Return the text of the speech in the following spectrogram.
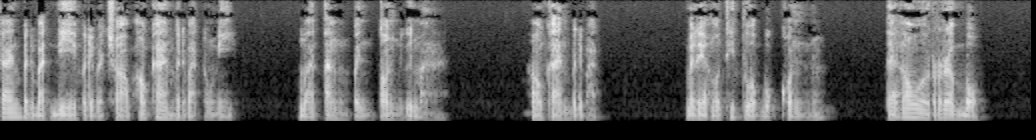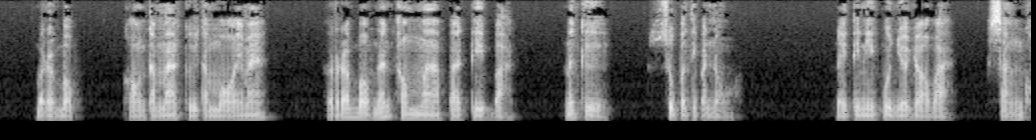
การปฏิบัติดีปฏิบัติชอบเอาการปฏิบัติตรงนี้ มาตั้งเป็นต้นขึ้นมา เอาการปฏิบัติ ไม่ได้เอาที่ตัวบุคคล แต่เอาระบบ ระบบของธรรมะคือธรรมโมใช่ไหม ระบบนั้นเอามาปฏิบัติ นั่นคือสุปฏิปันโน ในที่นี้พูดย่อๆว่า สังโฆ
